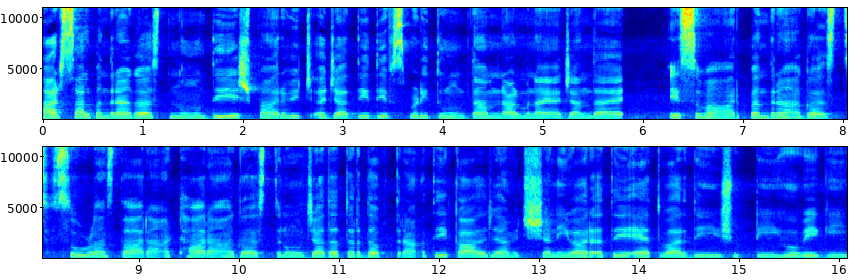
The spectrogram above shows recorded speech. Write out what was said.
ਹਰ ਸਾਲ 15 ਅਗਸਤ ਨੂੰ ਦੇਸ਼ ਭਰ ਵਿੱਚ ਆਜ਼ਾਦੀ ਦਿਵਸ ਬੜੀ ਧੂਮਧਾਮ ਨਾਲ ਮਨਾਇਆ ਜਾਂਦਾ ਹੈ। ਇਸ ਵਾਰ 15 ਅਗਸਤ 16 17 18 ਅਗਸਤ ਨੂੰ ਜ਼ਿਆਦਾਤਰ ਦਫ਼ਤਰਾਂ ਅਤੇ ਕਾਲਜਾਂ ਵਿੱਚ ਸ਼ਨੀਵਾਰ ਅਤੇ ਐਤਵਾਰ ਦੀ ਛੁੱਟੀ ਹੋਵੇਗੀ।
